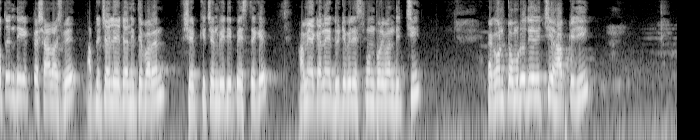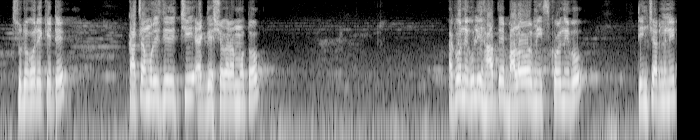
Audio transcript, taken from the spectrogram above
অথেন্টিক একটা স্বাদ আসবে। আপনি চাইলে এটা নিতে পারেন। শেফ কিচেন বিডি পেজ থেকে। আমি এখানে দুই টেবিল স্পুন পরিমাণ দিচ্ছি। এখন টমেটো দিয়ে দিচ্ছি হাফ কেজি। ছোটো করে কেটে কাঁচামরিচ দিয়ে দিচ্ছি এক দেড়শো গ্রাম মতো। এখন এগুলি হাতে ভালোভাবে মিক্স করে নেব। তিন চার মিনিট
